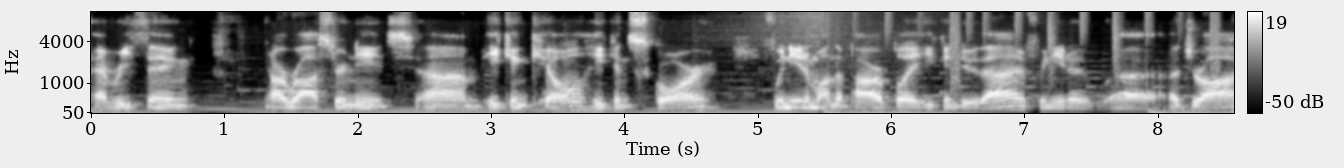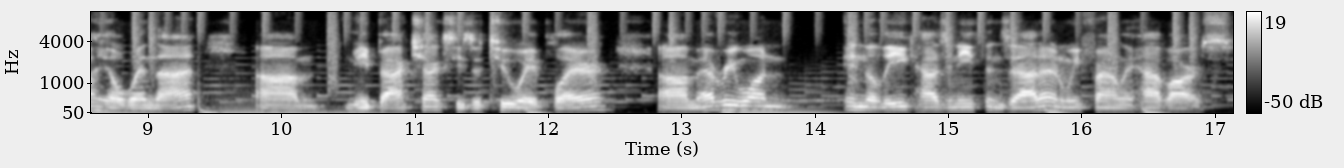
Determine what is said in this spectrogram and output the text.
everything our roster needs. Um, he can kill, he can score. If we need him on the power play, he can do that. If we need a, uh, a draw, he'll win that. Um, he back checks. He's a two way player. Um, everyone in the league has an Ethan Czata, and we finally have ours.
